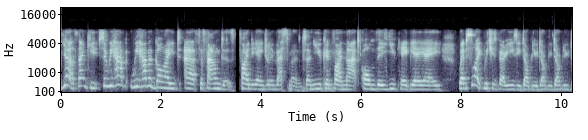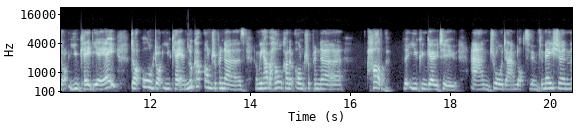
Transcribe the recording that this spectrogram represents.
Yeah, thank you. So we have we have a guide uh, for founders finding angel investment, and you can find that on the UKBAA website, which is very easy: www.ukbaa.org.uk, and look up entrepreneurs. And we have a whole kind of entrepreneur hub that you can go to and draw down lots of information.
